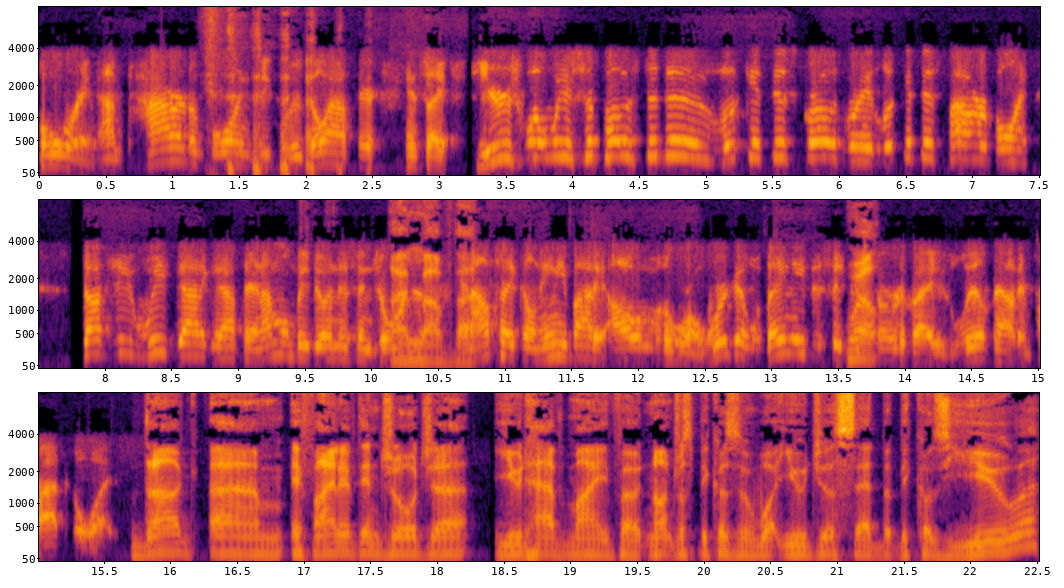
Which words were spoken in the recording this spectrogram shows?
boring. I'm tired of boring people who go out there and say, "Here's what we we're supposed to do. Look at this growth rate. Look at this PowerPoint. Doc G, we've got to get out there, and I'm going to be doing this in Georgia. I love that. And I'll take on anybody all over the world. We're good. They need to see well, conservative values lived out in practical ways. Doug, um, if I lived in Georgia, you'd have my vote, not just because of what you just said, but because you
